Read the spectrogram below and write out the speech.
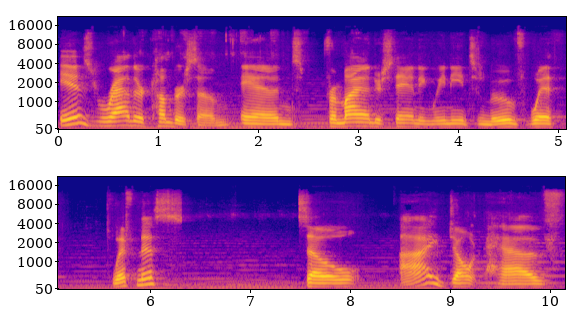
is rather cumbersome. And from my understanding, we need to move with swiftness. So I don't have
